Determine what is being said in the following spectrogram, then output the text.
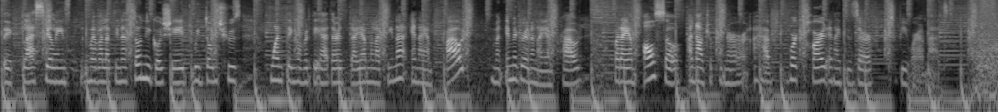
the glass ceilings. Nueva Latinas don't negotiate. We don't choose one thing over the other. I am a Latina and I am proud. I'm an immigrant and I am proud but I am also an entrepreneur. I have worked hard and I deserve to be where I'm at.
